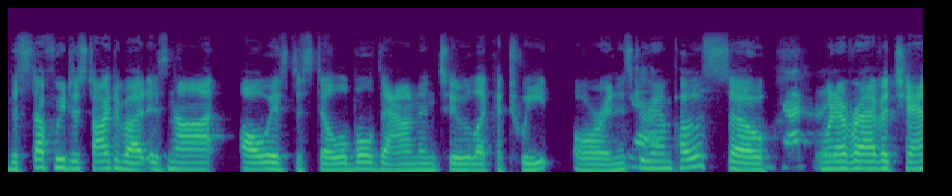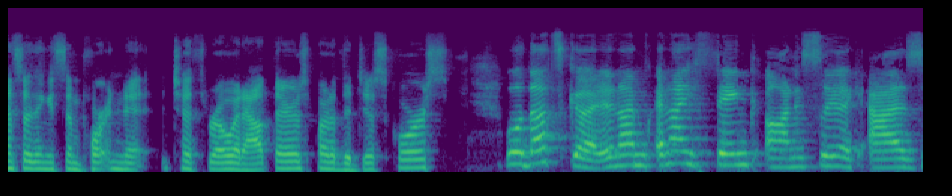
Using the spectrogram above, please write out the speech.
the stuff we just talked about is not always distillable down into like a tweet or an Instagram yeah, post. So exactly. whenever I have a chance, I think it's important to, to throw it out there as part of the discourse. Well, that's good, and I'm and I think honestly, like as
